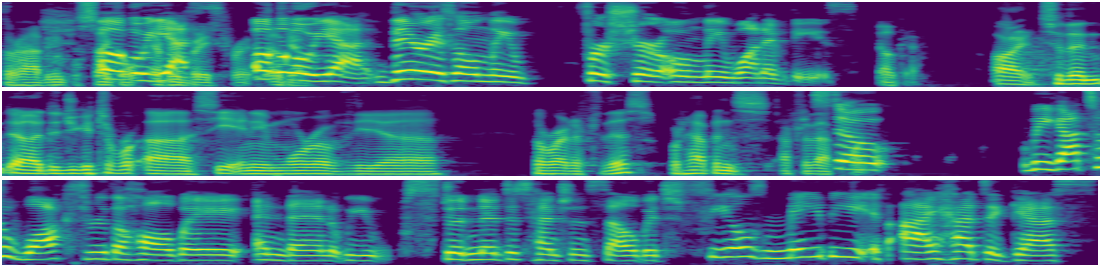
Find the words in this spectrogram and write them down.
they're having to cycle oh, everybody yes. through. Oh, Okay. yeah. There is only, for sure, only one of these. Okay. All right. So then, uh, did you get to uh, see any more of the uh, the right after this? What happens after that? So we got to walk through the hallway and then we stood in a detention cell, which feels maybe, if I had to guess,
